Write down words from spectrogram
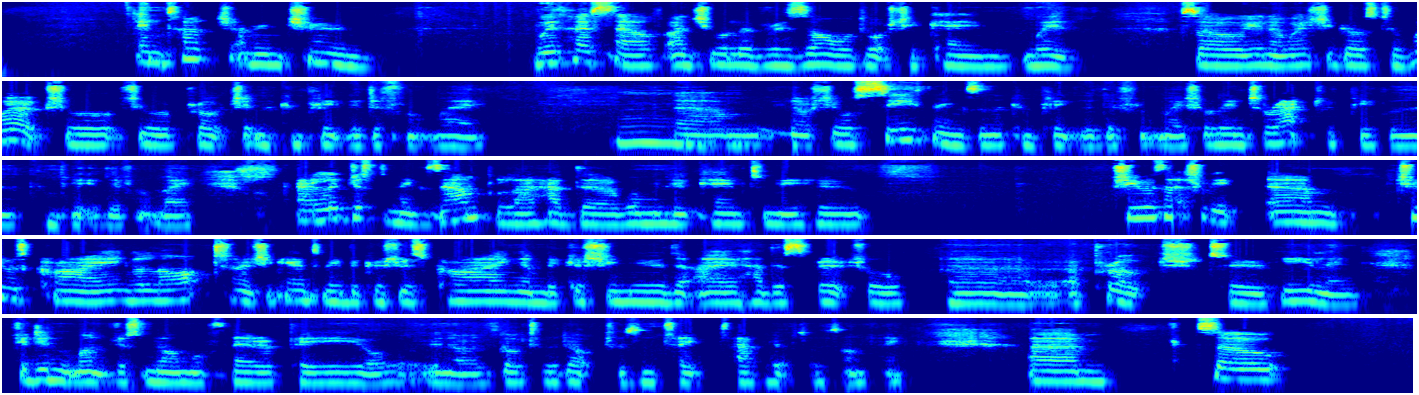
in touch and in tune with herself and she will have resolved what she came with. So, you know, when she goes to work, she will she will approach it in a completely different way. Mm. Um, you know, she will see things in a completely different way. She'll interact with people in a completely different way. And just an example, I had a woman who came to me who she was actually um, she was crying a lot and she came to me because she was crying and because she knew that i had a spiritual uh, approach to healing. She didn't want just normal therapy or you know go to the doctors and take tablets or something. Um, so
